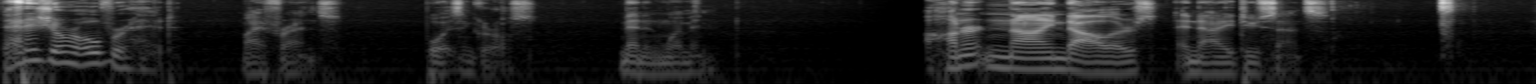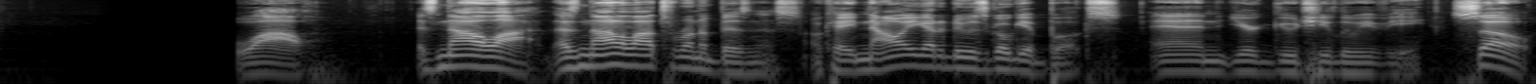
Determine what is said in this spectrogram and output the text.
That is your overhead, my friends, boys and girls, men and women. One hundred nine dollars and ninety two cents. Wow. It's not a lot. That's not a lot to run a business. Okay. Now all you got to do is go get books and your Gucci Louis V. So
